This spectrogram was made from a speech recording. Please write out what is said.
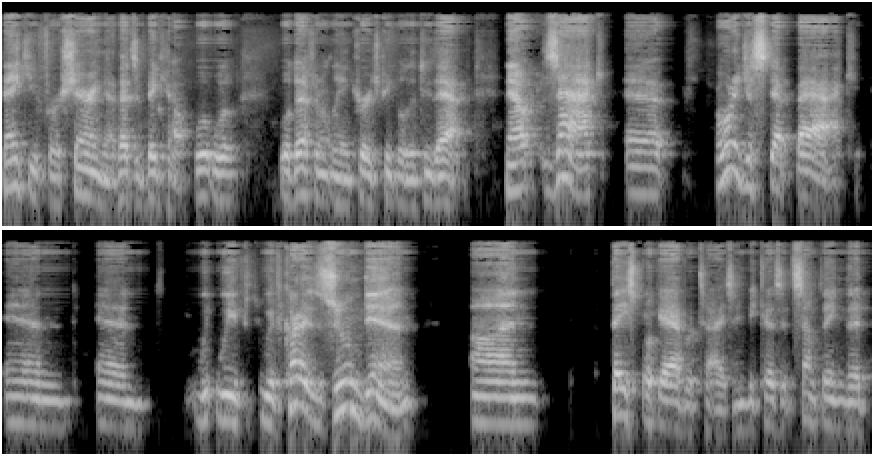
Thank you for sharing that. That's a big help. We'll, we'll, we'll definitely encourage people to do that. Now, Zach, uh, I want to just step back and and we, we've we've kind of zoomed in on Facebook advertising because it's something that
